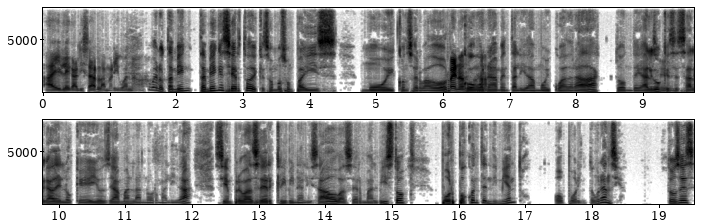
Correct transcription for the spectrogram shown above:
a ilegalizar la marihuana. Bueno, también, también es cierto de que somos un país muy conservador, Bueno, con ajá. una mentalidad muy cuadrada, donde algo que se salga de lo que ellos llaman la normalidad siempre va a ser criminalizado, va a ser mal visto por poco entendimiento o por ignorancia. Entonces,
